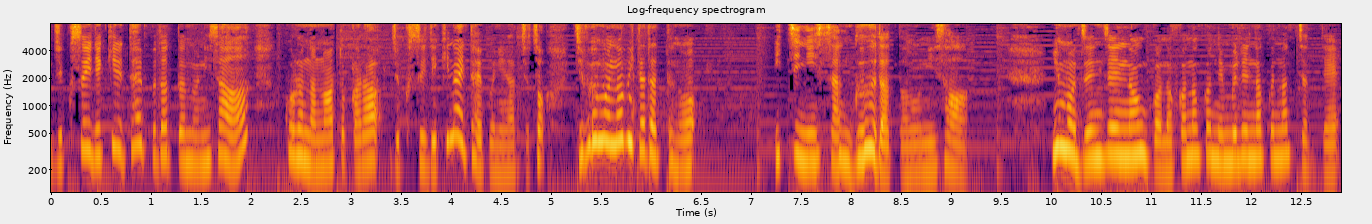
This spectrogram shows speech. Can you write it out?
熟睡できるタイプだったのにさ、コロナの後から熟睡できないタイプになっちゃう。そう、自分も伸びただったの。1、2、3、グーだったのにさ、今全然なんかなかなか眠れなくなっちゃって、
